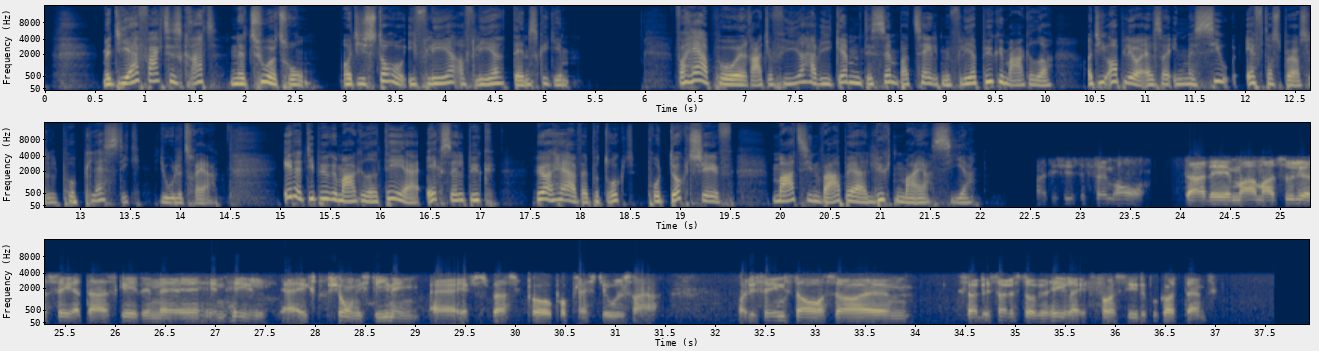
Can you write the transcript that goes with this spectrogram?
Men de er faktisk ret naturtro, og de står i flere og flere danske hjem. For her på øh, Radio 4 har vi igennem december talt med flere byggemarkeder, og de oplever altså en massiv efterspørgsel på plastikjuletræer. Et af de byggemarkeder, det er XL Byg. Hør her, hvad produkt, produktchef Martin Warberg Lygtenmeier siger. De sidste fem år, der er det meget, meget tydeligt at se, at der er sket en, øh, en hel ja, eksplosion i stigningen af efterspørgsel på, på plastjuletræer. Og de seneste år, så, øh, så, er det, så er det stukket helt af, for at sige det på godt dansk.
